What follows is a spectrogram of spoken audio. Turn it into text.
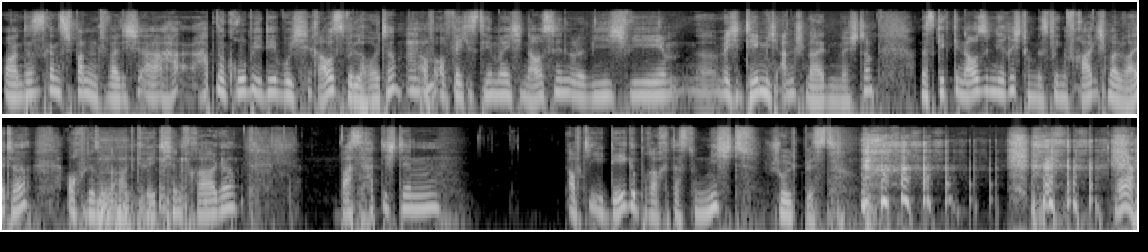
Und das ist ganz spannend, weil ich äh, habe eine grobe Idee, wo ich raus will heute, mhm. auf, auf welches Thema ich hinaus will oder wie ich, wie, äh, welche Themen ich anschneiden möchte. Und das geht genauso in die Richtung. Deswegen frage ich mal weiter. Auch wieder so eine Art Gretchenfrage. Was hat dich denn auf die Idee gebracht, dass du nicht schuld bist? naja,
